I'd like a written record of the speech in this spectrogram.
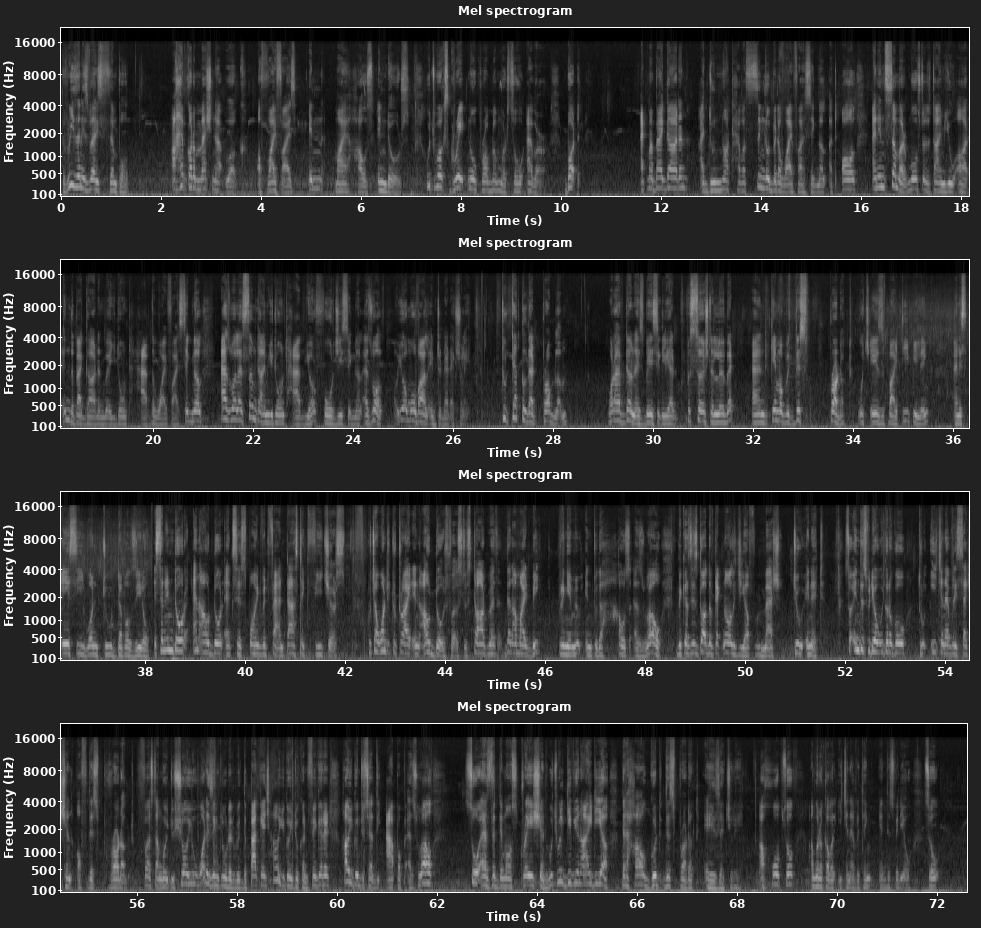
The reason is very simple. I have got a mesh network of Wi-Fi's in my house indoors which works great no problem whatsoever but at my back garden, I do not have a single bit of Wi-Fi signal at all and in summer most of the time you are in the back garden where you don't have the Wi-Fi signal as well as sometimes you don't have your 4G signal as well your mobile internet actually. To tackle that problem what I've done is basically I researched a little bit and came up with this product which is by TP-Link and it's AC1200. It's an indoor and outdoor access point with fantastic features which I wanted to try it in outdoors first to start with then I might be bringing him into the house as well because he's got the technology of mesh 2 in it. So in this video we're going to go through each and every section of this product. First I'm going to show you what is included with the package, how you're going to configure it, how you're going to set the app up as well so as the demonstration which will give you an idea that how good this product is actually i hope so i'm going to cover each and everything in this video so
